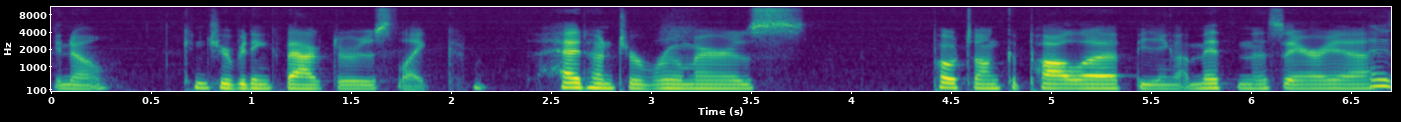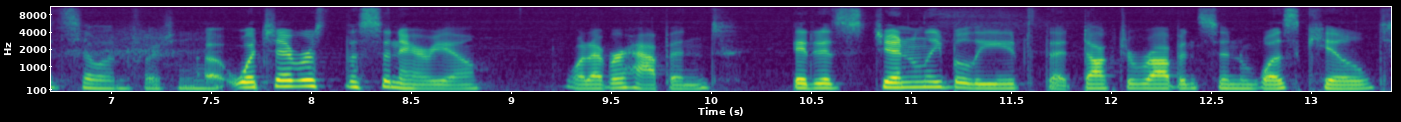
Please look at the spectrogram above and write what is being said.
you know, contributing factors like headhunter rumors, Potong Kapala being a myth in this area. It's so unfortunate. Uh, whichever's the scenario, whatever happened, it is generally believed that Dr. Robinson was killed.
